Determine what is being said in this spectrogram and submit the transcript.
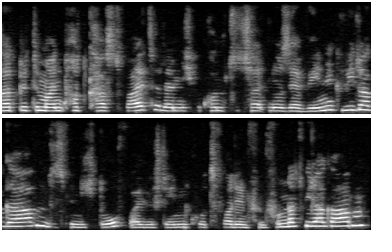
hört bitte meinen Podcast weiter, denn ich bekomme zurzeit nur sehr wenig Wiedergaben. Das finde ich doof, weil wir stehen kurz vor den 500 Wiedergaben.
